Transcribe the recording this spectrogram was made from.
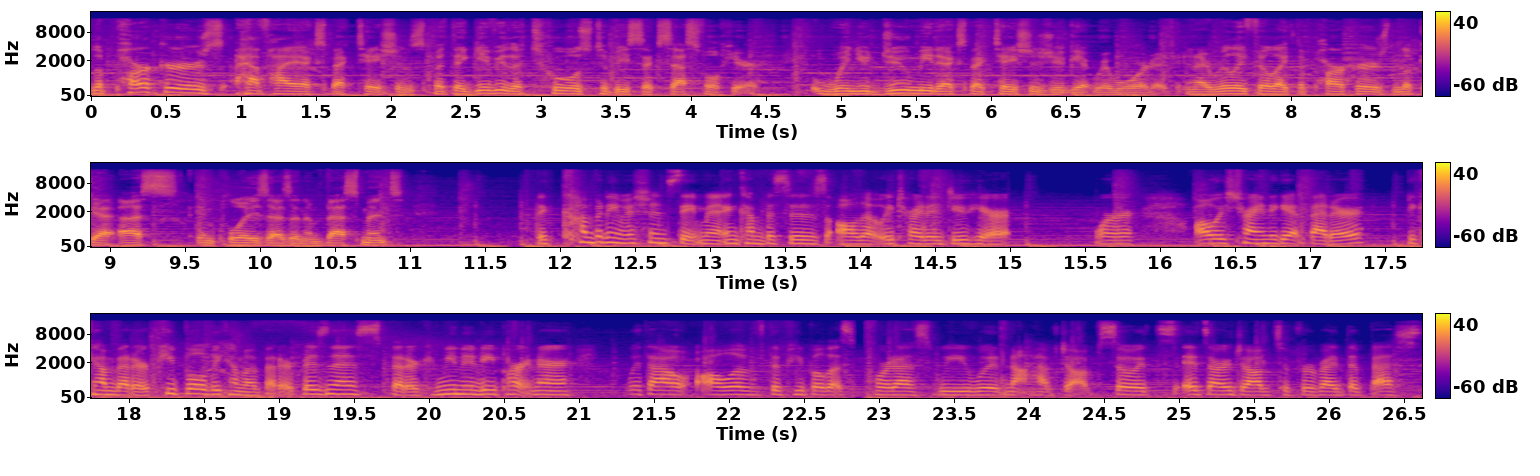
The Parkers have high expectations, but they give you the tools to be successful here. When you do meet expectations, you get rewarded. And I really feel like the Parkers look at us employees as an investment. The company mission statement encompasses all that we try to do here. We're always trying to get better become better people, become a better business, better community partner. Without all of the people that support us, we would not have jobs. So it's, it's our job to provide the best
